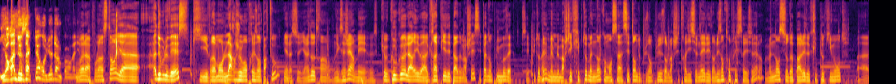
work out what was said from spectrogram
il y aura deux acteurs au lieu d'un, quoi, on va dire. Voilà, pour l'instant, il y a AWS qui est vraiment largement présent partout. Il y en a, d'autres, hein, on exagère, mais que Google arrive à grappiller des parts de marché, c'est pas non plus mauvais. C'est plutôt bien. Même le marché crypto maintenant commence à s'étendre de plus en plus dans le marché traditionnel et dans les entreprises traditionnelles. Maintenant, si on doit parler de crypto qui monte, bah,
